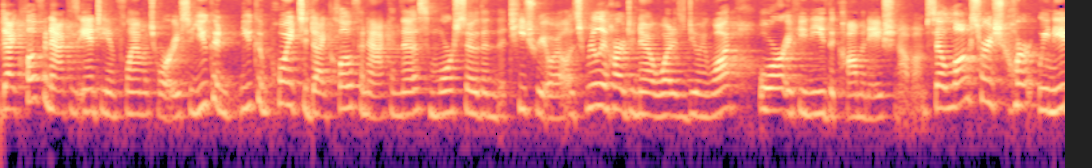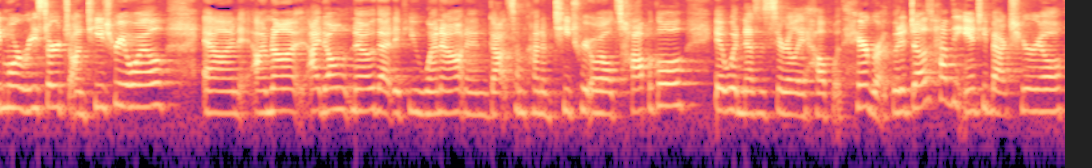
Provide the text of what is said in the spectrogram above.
diclofenac is anti-inflammatory, so you could you could point to diclofenac in this more so than the tea tree oil. It's really hard to know what is doing what, or if you need the combination of them. So long story short, we need more research on tea tree oil, and I'm not, I don't know that if you went out and got some kind of tea tree oil topical, it would necessarily help with hair growth, but it does have the antibacterial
